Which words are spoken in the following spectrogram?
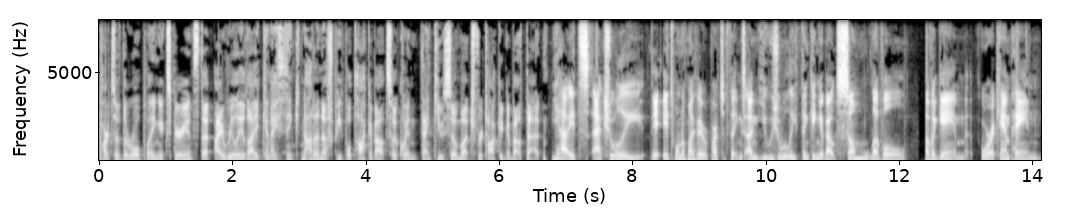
parts of the role playing experience that I really like, and I think not enough people talk about. So Quinn, thank you so much for talking about that. yeah, it's actually it- it's one of my favorite parts of things. I'm usually thinking about some level of a game or a campaign,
